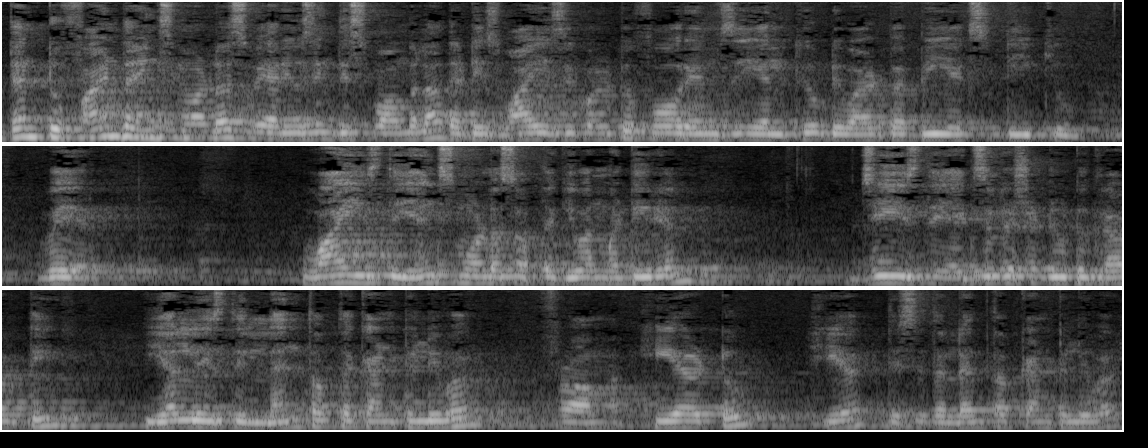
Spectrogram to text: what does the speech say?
Then to find the Young's modulus, we are using this formula that is y is equal to 4 mg L cube divided by bx d cube, where y is the Young's modulus of the given material, g is the acceleration due to gravity, L is the length of the cantilever from here to here. This is the length of cantilever.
